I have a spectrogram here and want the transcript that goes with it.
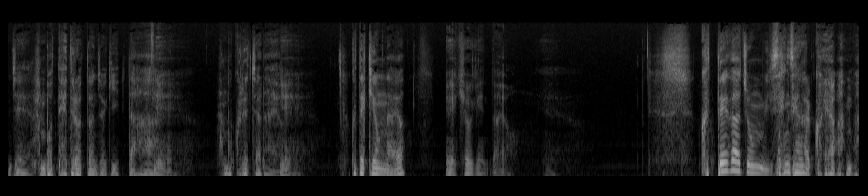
이제 한 번 대들었던 적이 있다. 예. 한번 그랬잖아요. 예. 그때 기억나요? 예, 기억이 나요. 그때가 좀 생생할 거야 아마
